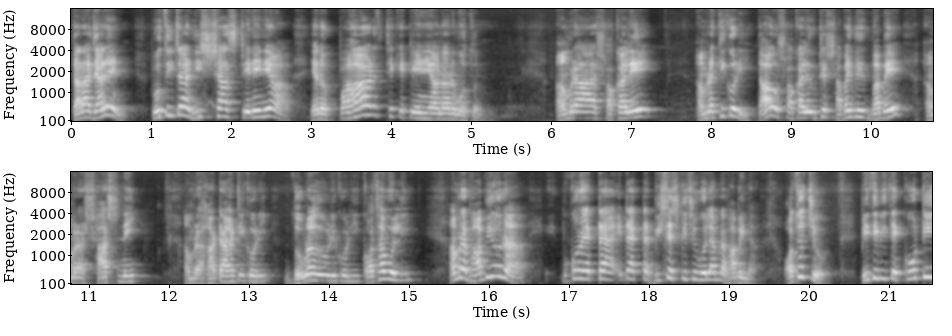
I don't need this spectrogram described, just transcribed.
তারা জানেন প্রতিটা নিঃশ্বাস টেনে নেওয়া যেন পাহাড় থেকে টেনে আনার মতন। আমরা সকালে, আমরা কি করি? তাও সকালে উঠে স্বাভাবিকভাবে আমরা শ্বাস নেই। আমরা হাঁটাহাঁটি করি, দৌড়াদৌড়ি করি, কথা বলি। আমরা ভাবিও না কোনো একটা, এটা একটা বিশেষ কিছু বলে আমরা ভাবি না। অথচ পৃথিবীতে কোটি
